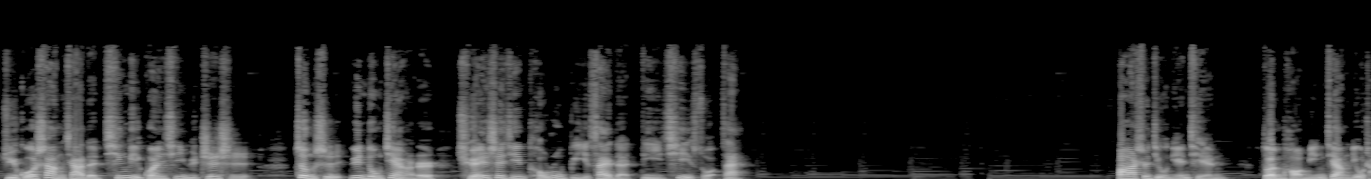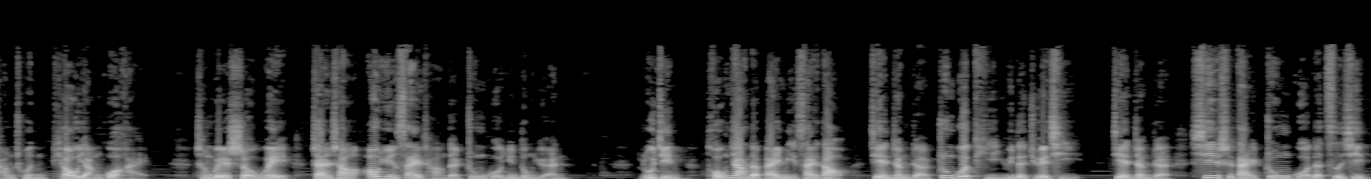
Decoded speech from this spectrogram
举国上下的倾力关心与支持，正是运动健儿全身心投入比赛的底气所在。八十九年前，短跑名将刘长春漂洋过海，成为首位站上奥运赛场的中国运动员。如今，同样的百米赛道见证着中国体育的崛起，见证着新时代中国的自信。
